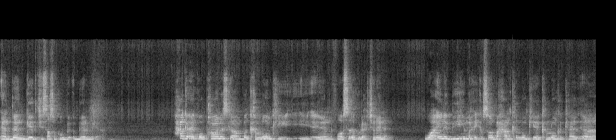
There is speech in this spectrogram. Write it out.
Then geedkii saasuu ku be- beermaya xagga aquaponiska amba kalluunkii foosada ku dhex jirayna waa inay biyihii markay ka soo baxaan kalluunkii kalluunka kaa- eh,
